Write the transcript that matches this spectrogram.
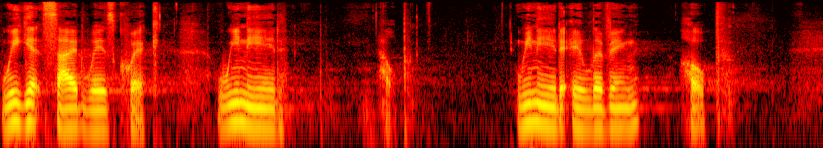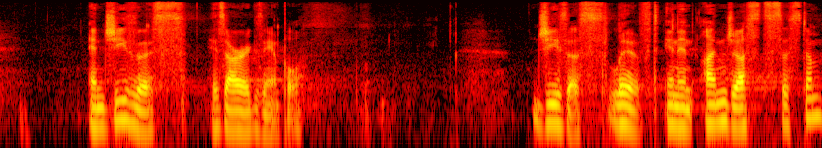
we get sideways quick. We need help. we need a living hope. And Jesus is our example. Jesus lived in an unjust system.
